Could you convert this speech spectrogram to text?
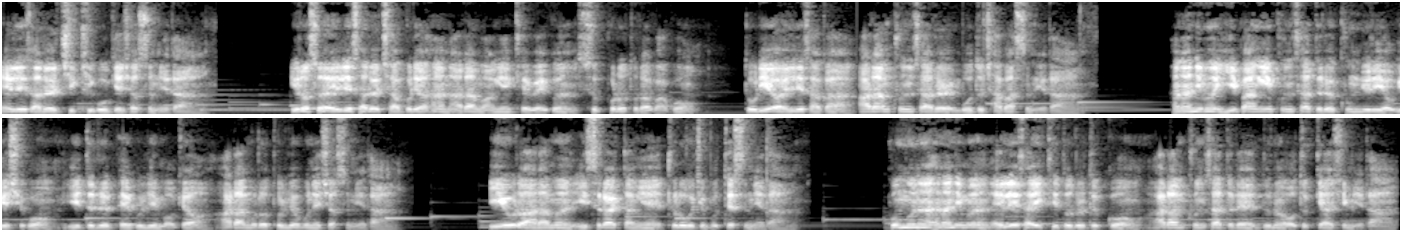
엘리사를 지키고 계셨습니다. 이로써 엘리사를 잡으려 한 아람 왕의 계획은 숲으로 돌아가고 도리어 엘리사가 아람 군사를 모두 잡았습니다. 하나님은 이방의 군사들을 국률이 여기시고 이들을 배불리 먹여 아람으로 돌려보내셨습니다. 이후로 아람은 이스라엘 땅에 들어오지 못했습니다. 본문은 하나님은 엘리사의 기도를 듣고 아람 군사들의 눈을 어둡게 하십니다.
